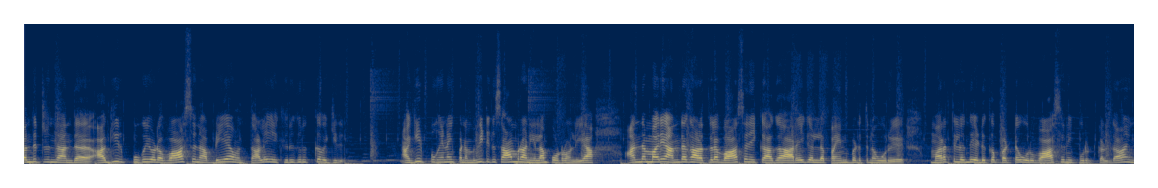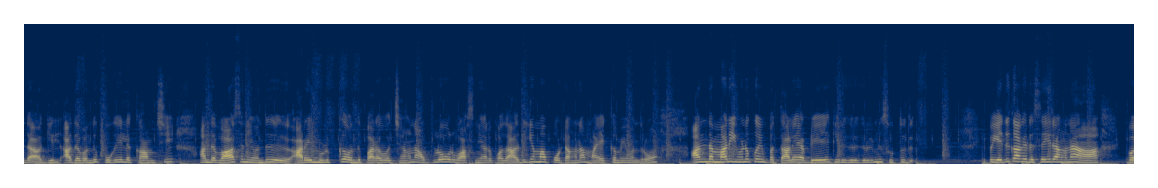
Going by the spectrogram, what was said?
வந்துட்டு இருந்த அந்த அகிர் புகையோட வாசனை அப்படியே அவன் தலையை கிறுகிறுக்க வைக்குது. அகிர் புகைனா இப்போ நம்ம வீட்டுக்கு சாம்பிராணி எல்லாம் போடுறோம் இல்லையா? அந்த மாதிரி அந்த காலத்தில் வாசனைக்காக அறைகளில் பயன்படுத்தின ஒரு மரத்துலேருந்து எடுக்கப்பட்ட ஒரு வாசனை பொருட்கள் தான் இந்த அகில். அதை வந்து புகையில் காமிச்சு அந்த வாசனை வந்து அரை முழுக்க வந்து பரவ வச்சாங்கன்னா அவ்வளோ ஒரு வாசனையாக இருக்கும். அது அதிகமாக போட்டாங்கன்னா மயக்கமே வந்துடும் அந்த மாதிரி இவனுக்கும் இப்போ தலை அப்படியே கிரு கிரு சுற்றுது இப்போ எதுக்காக இதை செய்கிறாங்கன்னா இப்போ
